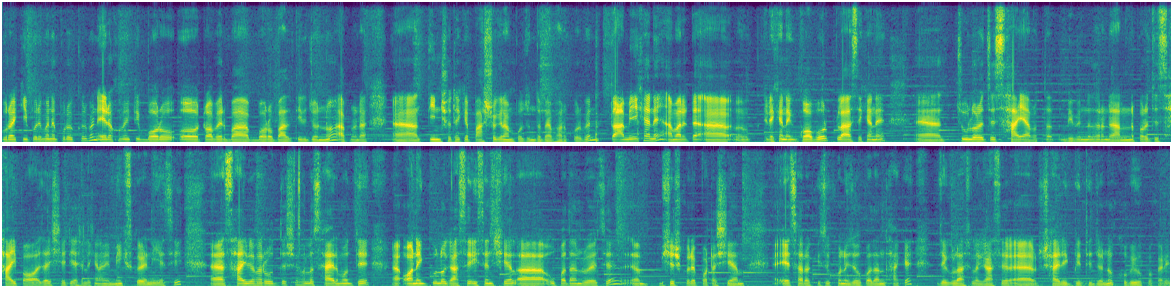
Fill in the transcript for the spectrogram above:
গোড়ায় কী পরিমাণে প্রয়োগ করবেন? এরকম একটি বড় টবের বা বড় বালতির জন্য আপনারা তিনশো থেকে পাঁচশো গ্রাম পর্যন্ত ব্যবহার করবেন। তো আমি এখানে আমার এটা এখানে গোবর প্লাস এখানে চুলোর যে ছাই, অর্থাৎ বিভিন্ন ধরনের রান্নার পরে যে ছাই পাওয়া যায়, সেটি আসলে এখানে আমি মিক্স করে নিয়েছি। ছাই ব্যবহারের উদ্দেশ্য হলো ছায়ের মধ্যে অনেকগুলো গাছে এসেনশিয়াল উপাদান রয়েছে বিশেষ করে পটাশিয়াম এছাড়াও কিছু খনিজ উপাদান থাকে, যেগুলো আসলে গাছের শারীরিক বৃদ্ধির জন্য খুবই উপকারী।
